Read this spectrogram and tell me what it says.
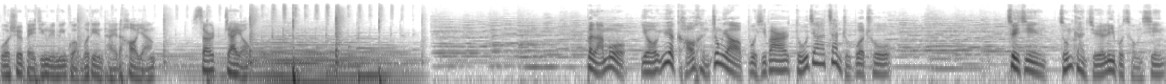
我是北京人民广播电台的浩洋，三儿加油。本栏目由月考很重要补习班独家赞助播出。最近总感觉力不从心，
